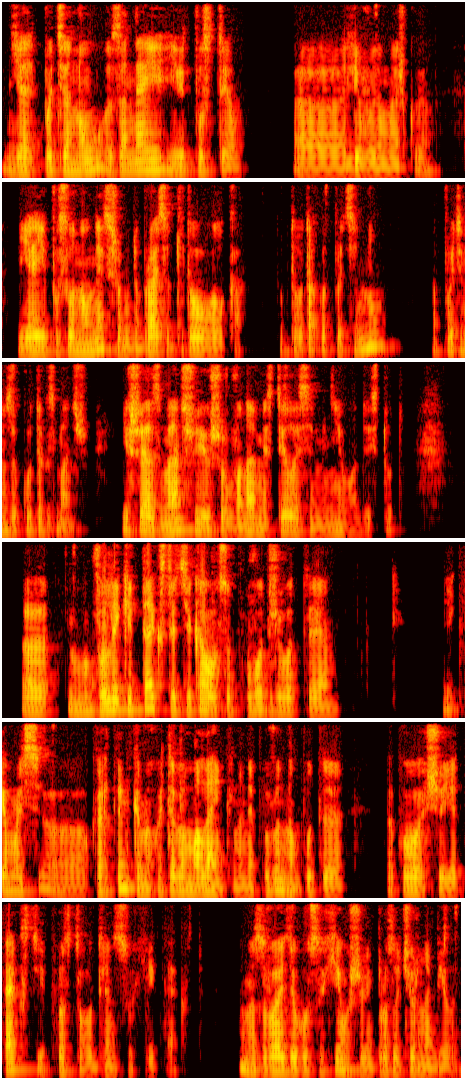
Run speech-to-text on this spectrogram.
Я потягнув за неї і відпустив лівою мишкою. Я її посунув вниз, щоб добратися до того уголка. Тобто отак от потягнув, а потім закуток зменшив. І ще зменшую, щоб вона вмістилася мені десь тут. Е, великі тексти цікаво супроводжувати якимось е, картинками, хоча б маленькими. Не повинно бути такого, що є текст і просто один сухий текст. Ну, називають його сухим, що він просто чорно-білий.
